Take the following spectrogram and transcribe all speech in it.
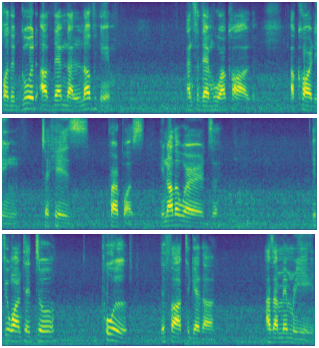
for the good of them that love him and for them who are called according to his purpose. In other words, if you wanted to pull the thought together as a memory aid,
